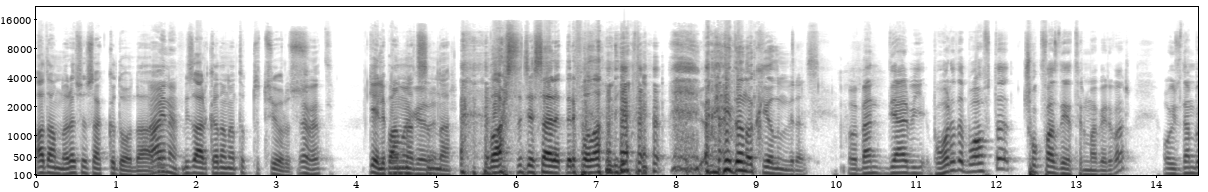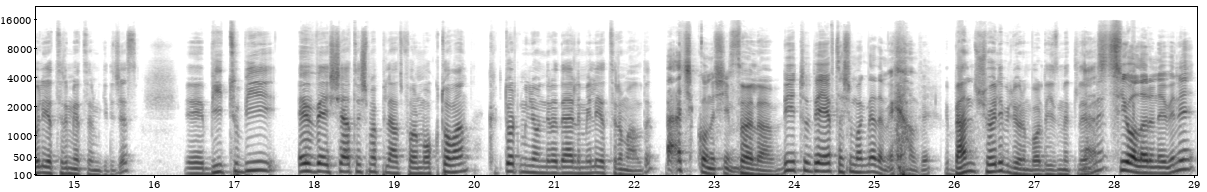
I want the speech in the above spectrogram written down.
Adamlara söz hakkı doğdu abi. Aynen. Biz arkadan atıp tutuyoruz. Evet. Gelip Ona anlatsınlar. Varsa cesaretleri falan deyip meydan okuyalım biraz. Ben diğer bir bu arada bu hafta çok fazla yatırım haberi var. O yüzden böyle yatırım yatırım gideceğiz. Ee, B2B ev ve eşya taşıma platformu Oktovan 44 milyon lira değerlemeyle yatırım aldı. Ben açık konuşayım. Söyle abi. B2B ev taşımak ne demek abi? Ben şöyle biliyorum bu arada hizmetlerini. Yani CEO'ların evini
